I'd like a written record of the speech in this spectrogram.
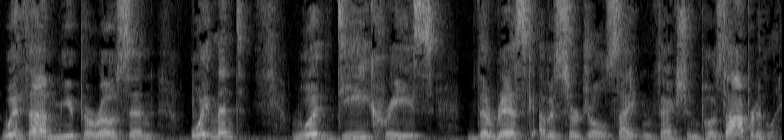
with a mupirocin ointment would decrease the risk of a surgical site infection postoperatively.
